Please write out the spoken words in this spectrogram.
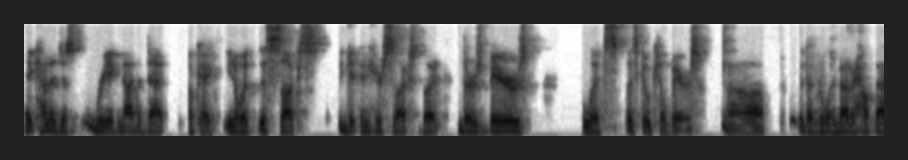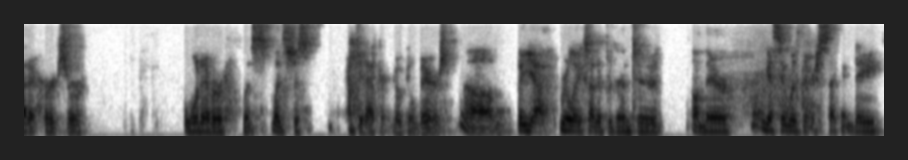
it kind of just reignited that. Okay, you know? This sucks. Getting in here sucks, but there's bears. Let's let's go kill bears. Uh, it doesn't really matter how bad it hurts or whatever. Let's let's just get after it. Go kill bears. Um, but yeah, really excited for them to on their. I guess it was their second day,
